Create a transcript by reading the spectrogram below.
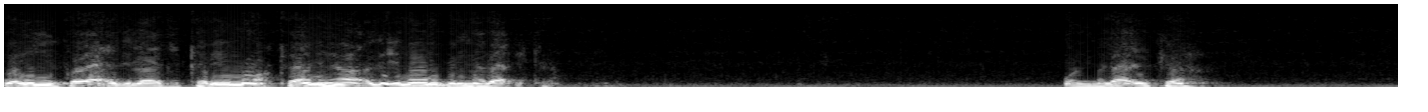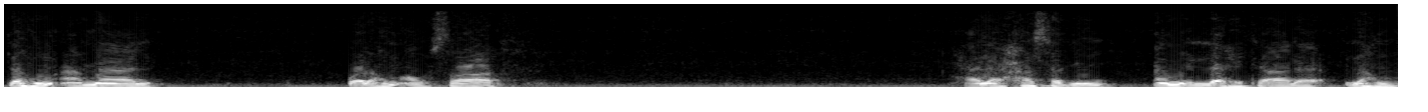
ومن فوائد الآية الكريمة وأحكامها الإيمان بالملائكة. والملائكة لهم أعمال ولهم أوصاف على حسب أمر الله تعالى لهم.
